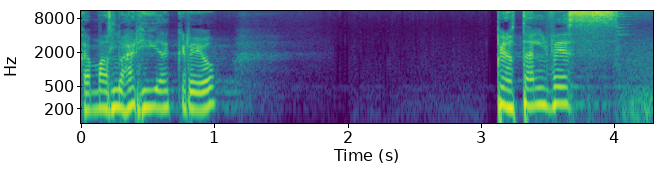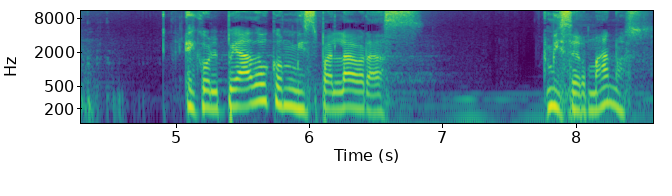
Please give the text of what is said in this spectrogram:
Jamás lo haría, creo. Pero tal vez he golpeado con mis palabras a mis hermanos,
